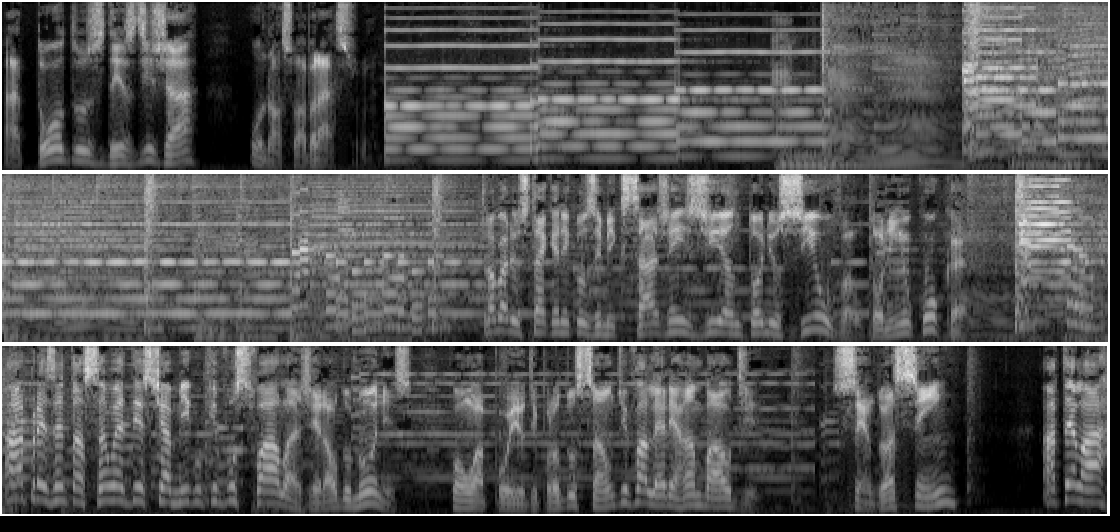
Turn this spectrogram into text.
A todos, desde já, o nosso abraço. Trabalhos técnicos e mixagens de Antônio Silva, o Toninho Cuca. A apresentação é deste amigo que vos fala, Geraldo Nunes, com o apoio de produção de Valéria Rambaldi. Sendo assim, até lá!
